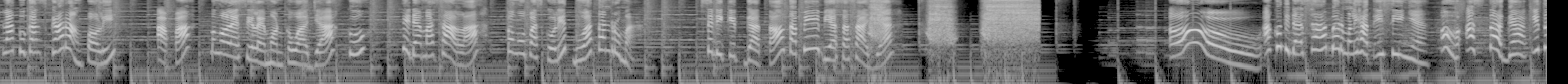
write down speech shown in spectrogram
Lakukan sekarang, Polly. Apa? Mengolesi lemon ke wajahku? Tidak masalah. Pengupas kulit buatan rumah. Sedikit gatal, tapi biasa saja. Aku tidak sabar melihat isinya. Oh, astaga, itu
